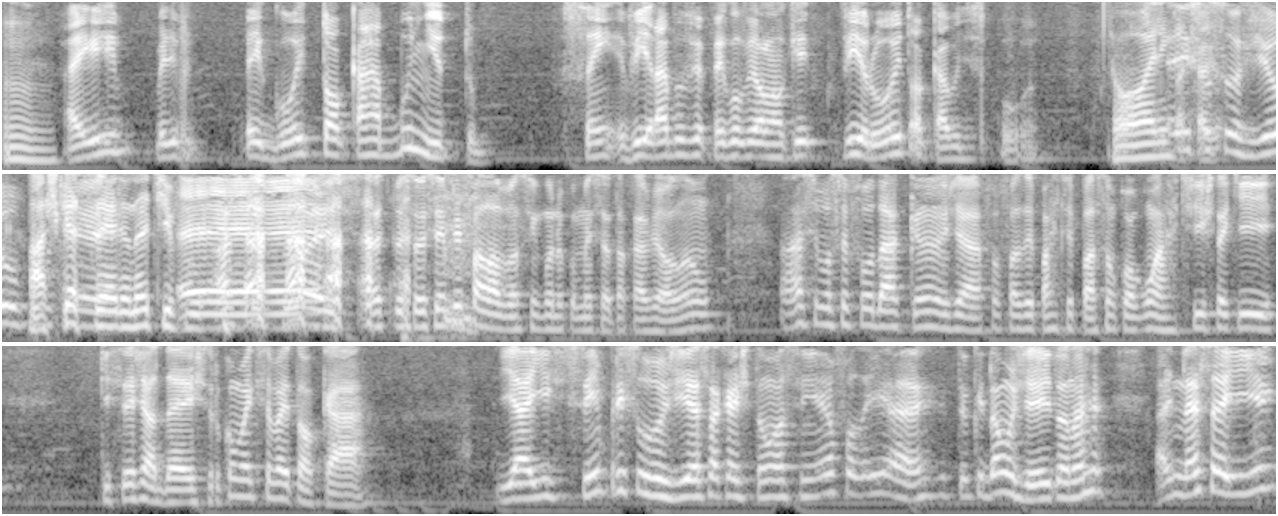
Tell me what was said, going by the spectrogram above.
Hum. Aí ele pegou e tocava bonito. Sem, virava, pegou o violão aqui, virou e tocava. Disse, pô. Olha. Isso surgiu Acho que é porque sério, né? Tipo. As pessoas, as pessoas sempre falavam assim quando eu comecei a tocar violão. Ah, se você for dar canja, for fazer participação com algum artista que, que seja destro, como é que você vai tocar? E aí sempre surgia essa questão assim, eu falei, é, tenho que dar um jeito, né? Aí nessa aí,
